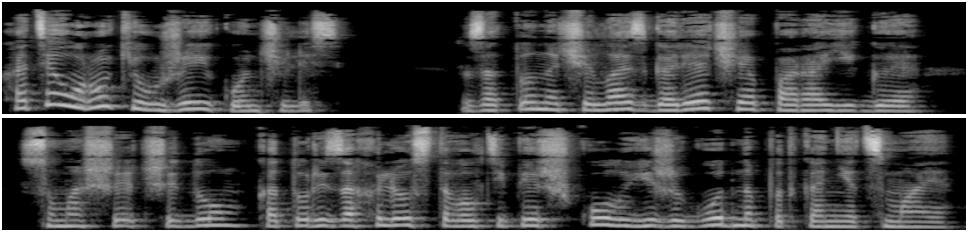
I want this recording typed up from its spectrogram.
хотя уроки уже и кончились. Зато началась горячая пора ЕГЭ, сумасшедший дом, который захлестывал теперь школу ежегодно под конец мая.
